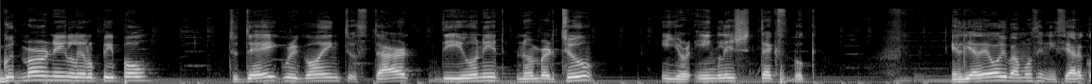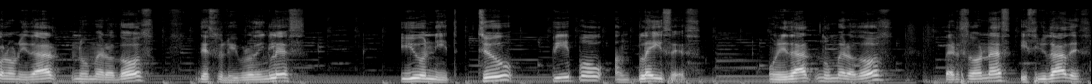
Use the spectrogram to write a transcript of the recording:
Good morning, little people. Today we're going to start the unit number two in your English textbook. El día de hoy vamos a iniciar con la unidad número 2 de su libro de inglés. Unit 2 People and Places. Unidad número 2 Personas y ciudades.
